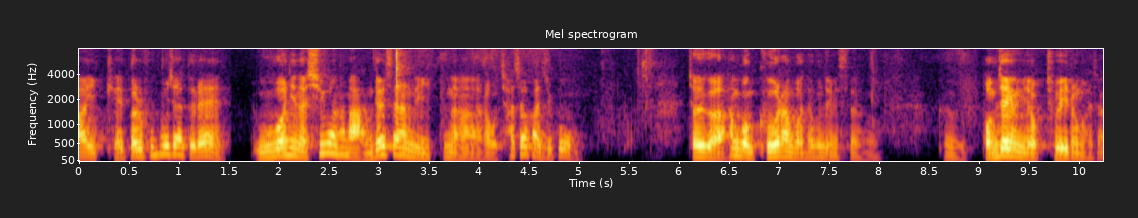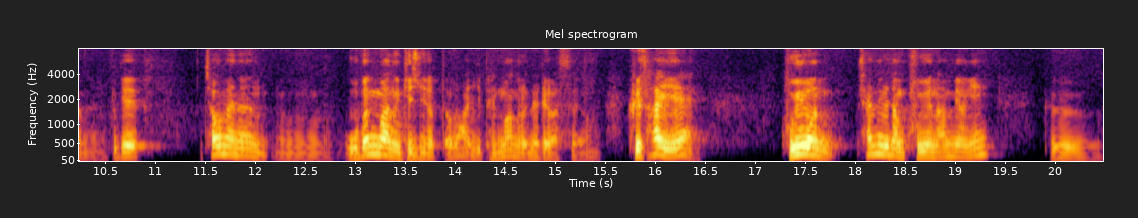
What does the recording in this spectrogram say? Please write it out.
아 이 개별 후보자들의 의원이나 시의원 하면 안 될 사람들이 있구나라고 찾아가지고 저희가 한번 그걸 한번 해본 적 있어요. 그 범죄 경력 조회 이런 거 하잖아요. 그게 처음에는 어, 500만 원 기준이었다가 이게 100만 원으로 내려갔어요. 그 사이에 구의원 새누리당 구의원 한 명이 그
